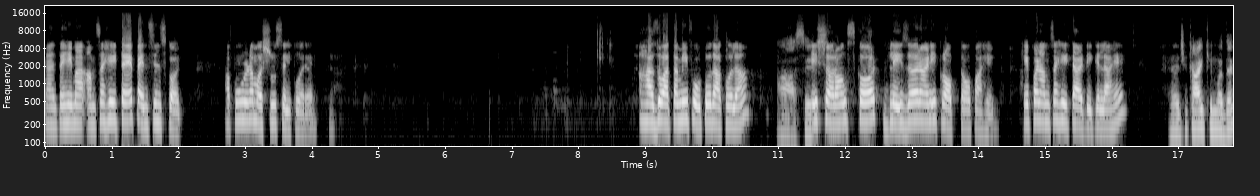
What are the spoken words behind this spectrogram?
त्यानंतर हे आमचं हिट आहे पेन्सिल स्कर्ट हा पूर्ण मशरू सिल्क वर आहे. हा जो आता मी फोटो दाखवला हा हे सेट शरॉंग स्कर्ट ब्लेझर आणि क्रॉप टॉप आहे. हे पण आमचं हिट आर्टिकल आहे. याची काय किंमत आहे?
